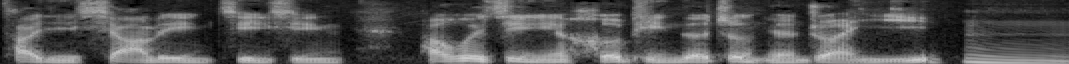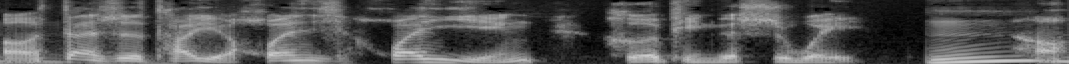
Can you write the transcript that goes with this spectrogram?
他已经下令进行，他会进行和平的政权转移，嗯啊，但是他也欢欢迎和平的示威，嗯，好，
